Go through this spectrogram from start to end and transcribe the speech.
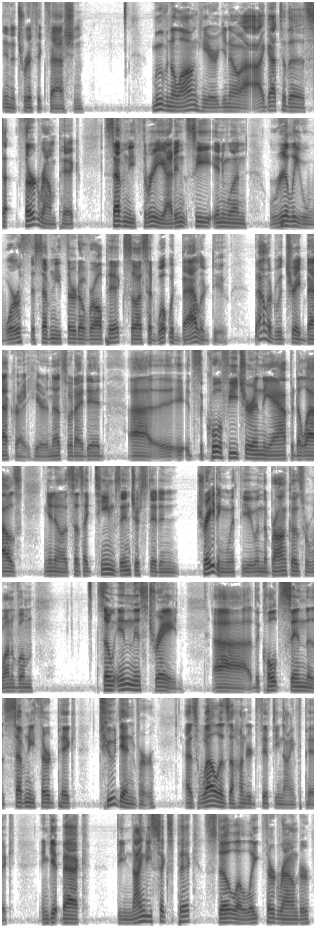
in a terrific fashion moving along here, you know, I, I got to the se- third round pick, 73. I didn't see anyone really worth the 73rd overall pick. So I said, what would Ballard do? Ballard would trade back right here. And that's what I did. Uh, it's a cool feature in the app. It allows, you know, it says like teams interested in trading with you, and the Broncos were one of them. So in this trade, uh, the Colts send the 73rd pick to Denver as well as a 159th pick and get back the 96th pick, still a late third rounder,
